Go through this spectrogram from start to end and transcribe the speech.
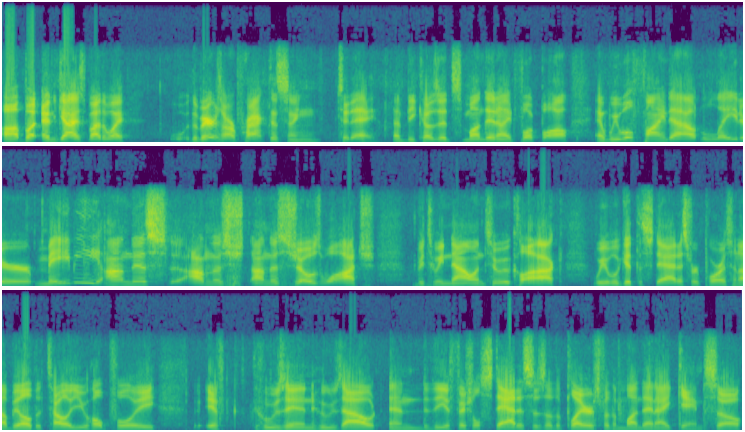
Uh, but and guys, by the way, the Bears are practicing today because it's Monday Night Football, and we will find out later, maybe on this on this on this show's watch between now and two o'clock. We will get the status reports, and I'll be able to tell you, hopefully, if who's in, who's out, and the official statuses of the players for the Monday night game. So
